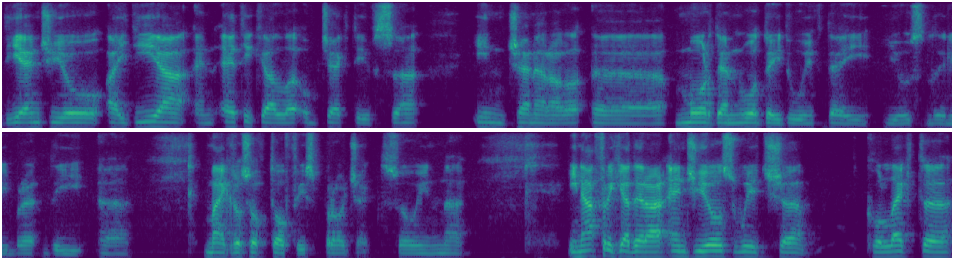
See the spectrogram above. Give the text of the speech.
the NGO idea and ethical objectives in general uh, more than what they do if they use the Libre, the uh, Microsoft Office project. So in uh, in Africa there are NGOs which uh, collect uh,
